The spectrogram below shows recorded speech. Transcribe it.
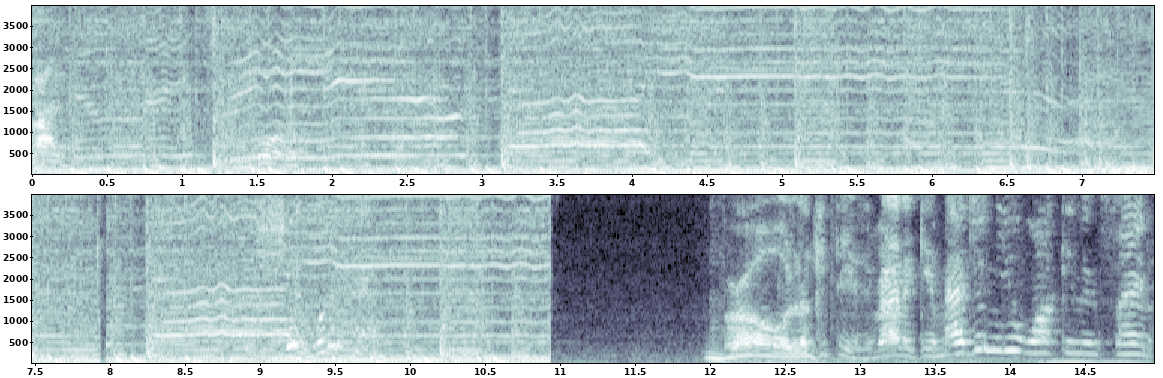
Moral. Shit, what is that? Bro, look at this mannequin. Imagine you walking inside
